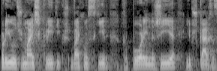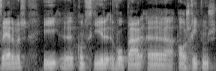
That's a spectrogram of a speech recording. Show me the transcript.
períodos mais críticos vai conseguir repor a energia e buscar reservas e uh, conseguir voltar uh, aos ritmos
